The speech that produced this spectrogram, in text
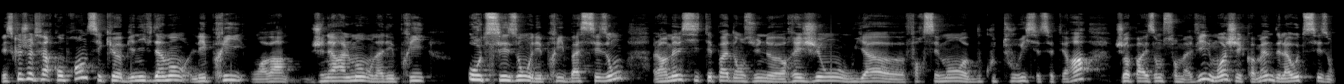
Mais ce que je veux te faire comprendre, c'est que, bien évidemment, les prix, on va avoir, généralement, on a des prix haute saison et des prix basse saison. Alors même si t'es pas dans une région où il y a forcément beaucoup de touristes, etc. Je vois par exemple sur ma ville, moi j'ai quand même de la haute saison.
